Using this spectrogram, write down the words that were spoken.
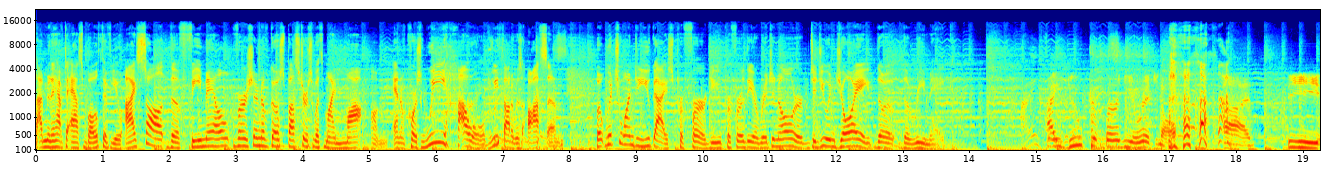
I'm going to have to ask both of you. I saw the female version of Ghostbusters with my mom, and of course, we howled. We thought it was awesome. But which one do you guys prefer? Do you prefer the original, or did you enjoy the the remake? I do prefer the original. uh, the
